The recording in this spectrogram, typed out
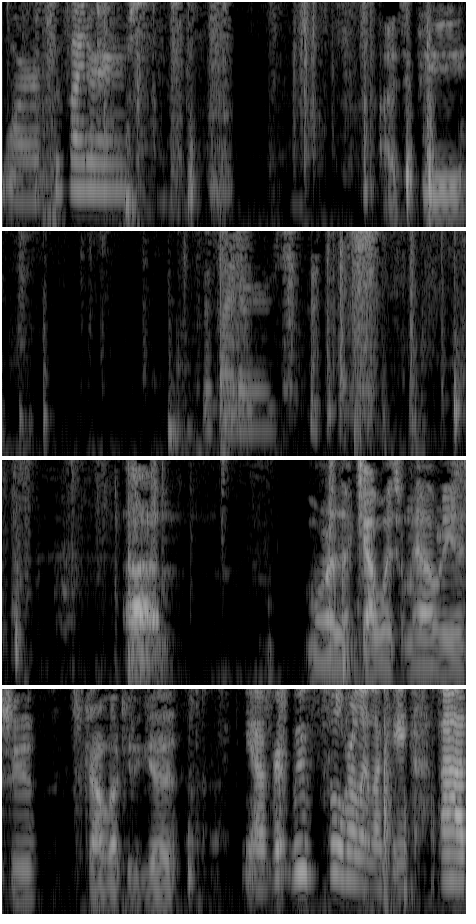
More Foo Fighters. ICP. Foo Fighters. um, of the Cowboys from Hell reissue. It's kind of lucky to get. Yeah, we feel really lucky. Uh,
